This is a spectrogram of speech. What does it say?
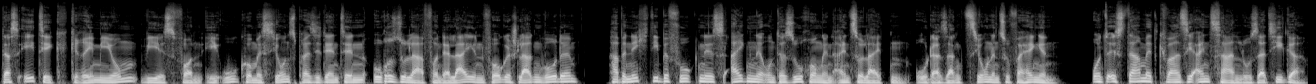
das Ethikgremium, wie es von EU-Kommissionspräsidentin Ursula von der Leyen vorgeschlagen wurde, habe nicht die Befugnis, eigene Untersuchungen einzuleiten oder Sanktionen zu verhängen und ist damit quasi ein zahnloser Tiger.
